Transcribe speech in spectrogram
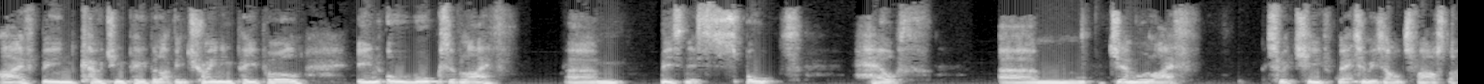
I've been coaching people, I've been training people in all walks of life, um, business, sports, health um, general life to achieve better results faster.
